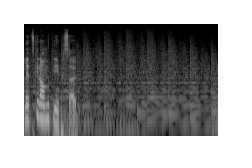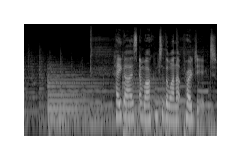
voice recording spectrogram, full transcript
Let's get on with the episode. Hey guys, and welcome to the One Up Project.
